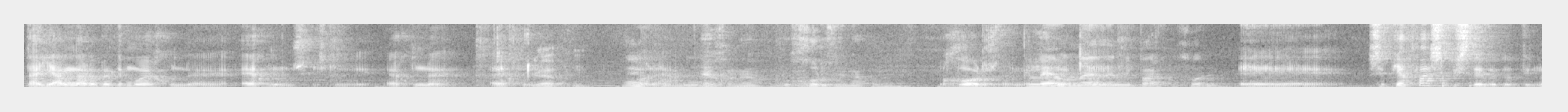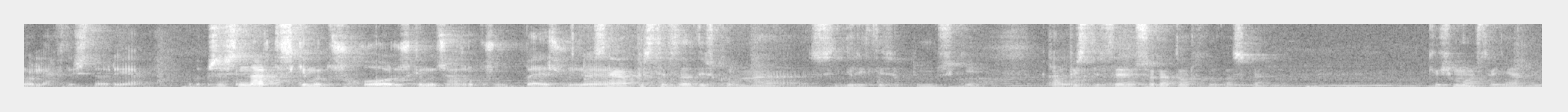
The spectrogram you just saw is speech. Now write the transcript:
τα Γιάννα, ρε παιδί μου, έχουν, έχουν μουσική σκηνή. Έχουνε, έχουν. Έχουν. Ωραία. ναι. Έχουν, έχουν. Χώρους δεν έχουν. Χώρους δεν Πλέον έχουν, ναι, οκ. δεν υπάρχουν χώροι. Ε, σε ποια φάση πιστεύετε ότι είναι όλη αυτή η ιστορία, Σε συνάρτηση και με τους χώρους και με τους άνθρωπους που παίζουν. Είναι απίστευτα δύσκολο να συντηρηθεί από τη μουσική. Καλά. Απίστευτα ω εκατόρθωτο βασικά. Και όχι μόνο στα Γιάννη.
